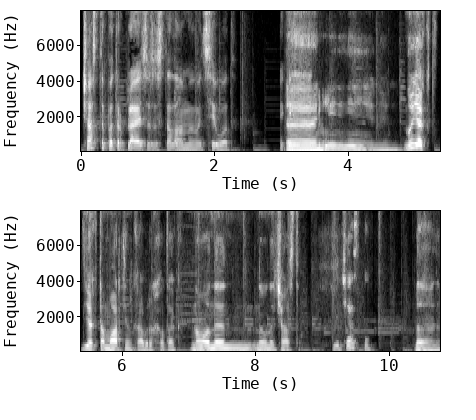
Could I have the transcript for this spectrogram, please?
часто потрапляються за столами оці от. Е, ні, ні, ні, ні. Ну, як, як там Мартін Кабрахал, так. Ну, не, ну, не часто. Не часто. Да.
